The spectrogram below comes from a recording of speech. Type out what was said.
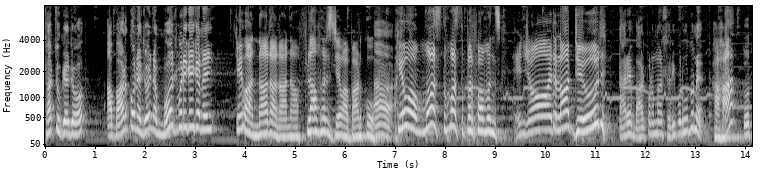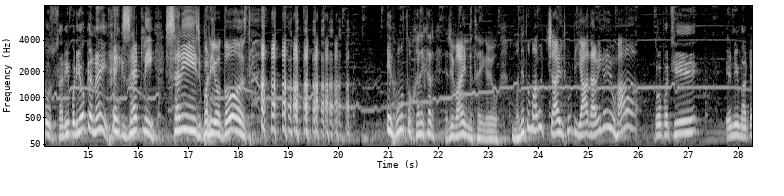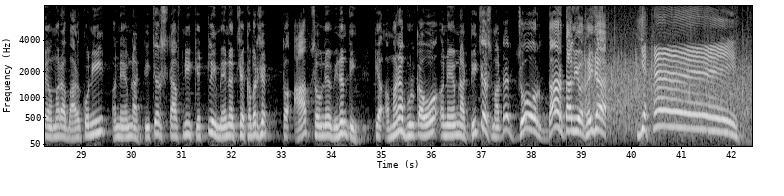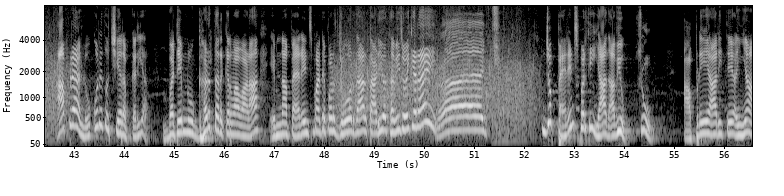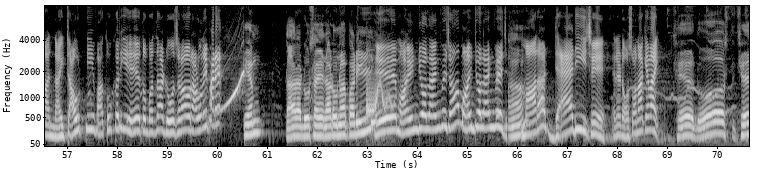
સાચું કહેજો આ બાળકોને જોઈને મોજ પડી ગઈ કે નહીં? કેવા નાના નાના ફ્લાવર્સ જેવા બાળકો. કેવો મસ્ત મસ્ત performance enjoy the lot dude તારે બાળપણમાં સરી પડવું હતું ને? હા હા. તો તું સરી પડ્યો કે નહીં? એક્ઝેક્ટલી સરી જ પડ્યો દોસ્ત. એ હું તો ખરેખર રિવાઇન્ડ થઈ ગયો. મને તો મારું ચાઇલ્ડહુડ યાદ આવી ગયું હા. તો પછી એની માટે અમારા બાળકોની અને એમના ટીચર સ્ટાફની કેટલી મહેનત છે ખબર છે? તો આપ સૌને વિનંતી કે અમારા ભૂલકાઓ અને એમના ટીચર્સ માટે જોરદાર તાલીઓ થઈ જાય. યે આપણે આ લોકોને તો ચેરઅપ કર્યા બટ એમનું ઘડતર કરવાવાળા એમના પેરેન્ટ્સ માટે પણ જોરદાર તાળીઓ થવી જોઈએ કે નહીં? રાઈટ જો પેરેન્ટ્સ પરથી યાદ આવ્યું શું? આપણે આ રીતે અહીંયા નાઇટ આઉટની વાતો કરીએ તો બધા ડોસરાઓ રાડો નહીં પાડે. કેમ? તારા ડોસાએ રાડો ના પાડી? એ માઇન્ડ યોર લેંગ્વેજ હા માઇન્ડ યોર લેંગ્વેજ મારા ડેડી છે એને ડોસો ના કહેવાય. છે દોસ્ત છે.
